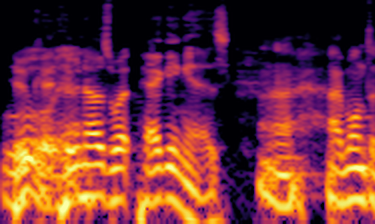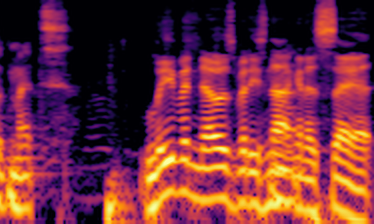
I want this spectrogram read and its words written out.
Who, Ooh, could, who knows what pegging is? I won't admit. Lieven knows, but he's not going to say it.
